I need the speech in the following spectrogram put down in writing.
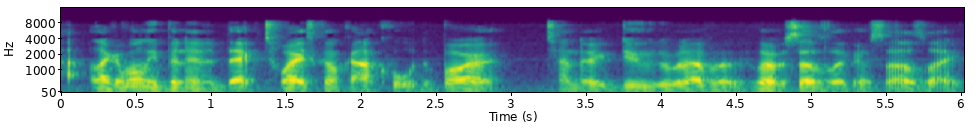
I, like, I've only been in the back twice because I'm kind of cool with the bartender dude or whatever, whoever sells liquor. So I was like,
